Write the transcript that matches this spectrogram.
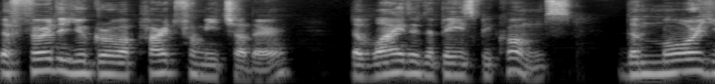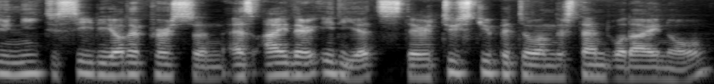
the further you grow apart from each other, the wider the base becomes, the more you need to see the other person as either idiots, they're too stupid to understand what I know,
